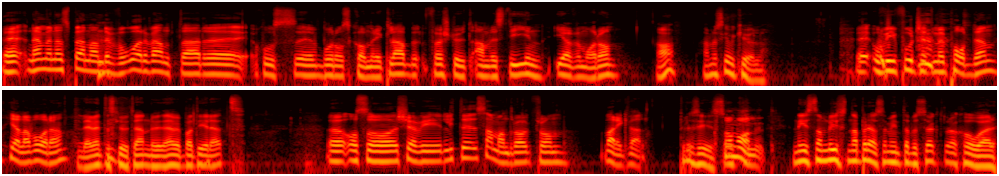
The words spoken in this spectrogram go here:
Eh, nej men en spännande vår väntar eh, hos eh, Borås Comedy Club. Först ut Ann Westin i övermorgon. Ja, ja men det ska bli kul. Eh, och vi fortsätter med podden hela våren. Det är väl inte slut ännu, det här är bara del ett. Eh, och så kör vi lite sammandrag från varje kväll. Precis. Som Och vanligt. Ni som lyssnar på det som inte har besökt våra shower,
